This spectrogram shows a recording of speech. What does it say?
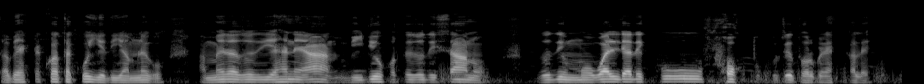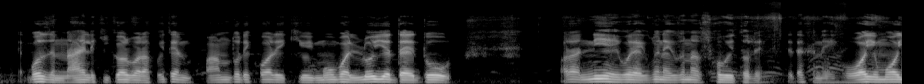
তবে একটা কথা কইয়ে দিই গো আপনারা যদি এখানে আন, ভিডিও করতে যদি চানো যদি মোবাইলটারে খুব শক্ত করে ধরবেন এককালে, বুঝলেন? না হলে কি করবার কইতেন বান্দরে করে কি? ওই মোবাইল লইয়ে দেয় দৌড়। ওরা নিয়ে এবার একজন একজনের ছবি তোলে। যে দেখেন এই হয় মই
